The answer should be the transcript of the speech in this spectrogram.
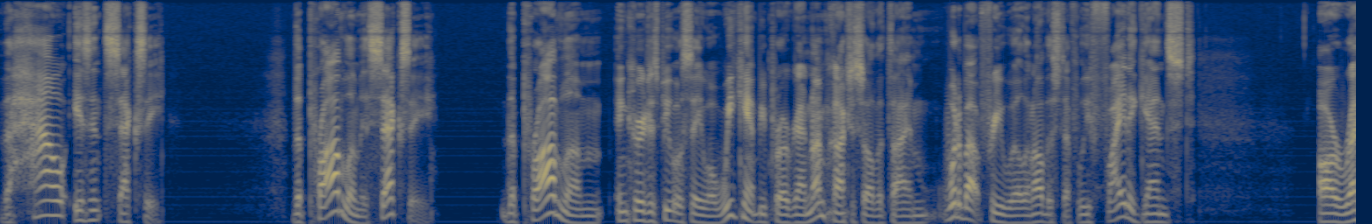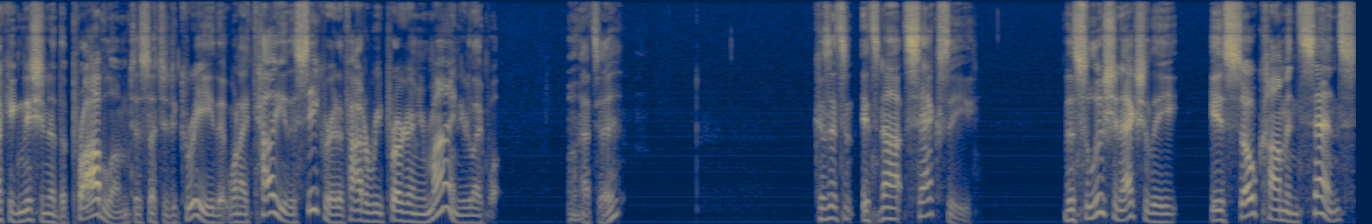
The how isn't sexy. The problem is sexy. The problem encourages people to say, well, we can't be programmed. I'm conscious all the time. What about free will and all this stuff? We fight against our recognition of the problem to such a degree that when I tell you the secret of how to reprogram your mind, you're like, well, well that's it. Because it's it's not sexy. The solution actually is so common sense,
